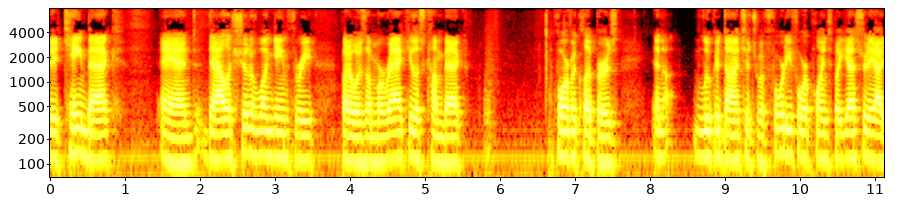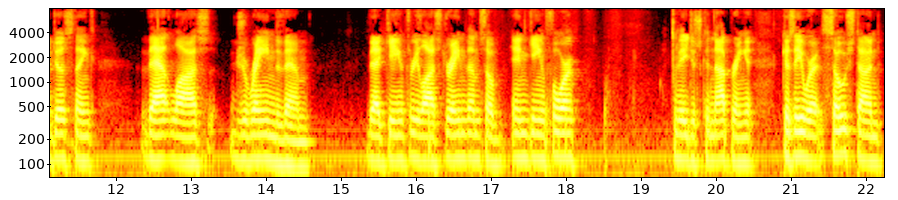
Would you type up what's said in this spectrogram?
They came back, and Dallas should have won game three, but it was a miraculous comeback for the Clippers. And Luka Doncic with 44 points, but yesterday I just think that loss drained them. That game three loss drained them. So in game four, they just could not bring it because they were so stunned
